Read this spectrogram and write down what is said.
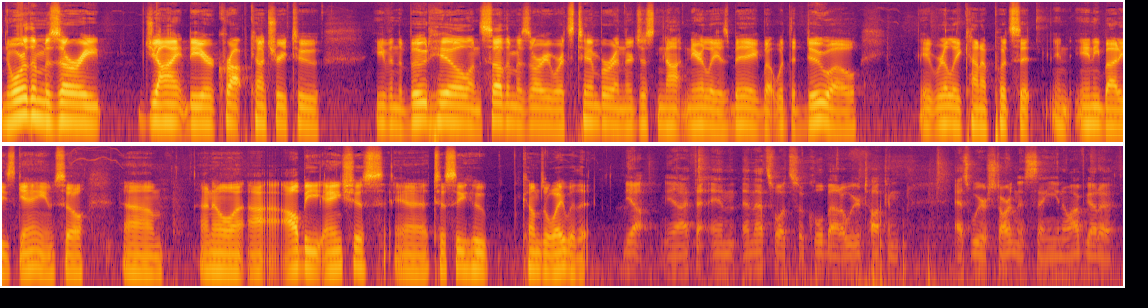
northern Missouri giant deer crop country to even the Bootheel and southern Missouri where it's timber and they're just not nearly as big but with the duo it really kind of puts it in anybody's game so um, I know I, I'll be anxious uh, to see who comes away with it Yeah, yeah, th- and and that's what's so cool about it. We were talking as we were starting this thing. You know, I've got a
